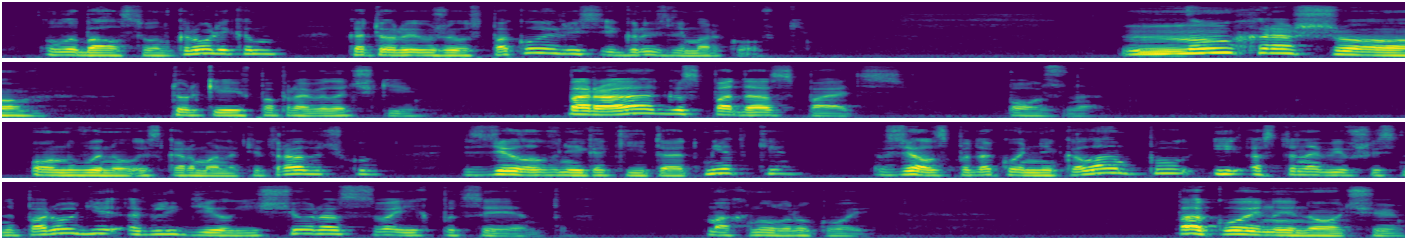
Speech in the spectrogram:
— улыбался он кроликам, которые уже успокоились и грызли морковки. «Ну, хорошо», — Туркеев поправил очки. «Пора, господа, спать. Поздно». Он вынул из кармана тетрадочку, сделал в ней какие-то отметки, взял с подоконника лампу и, остановившись на пороге, оглядел еще раз своих пациентов. Махнул рукой. Покойной ночи.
